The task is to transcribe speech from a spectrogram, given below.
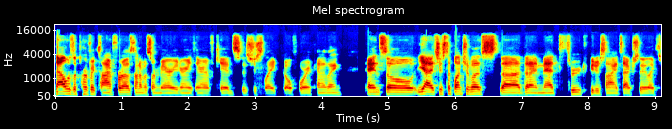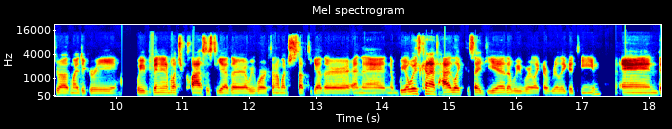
that was a perfect time for us. None of us are married or anything or have kids. So it's just like go for it kind of thing. And so yeah it's just a bunch of us uh, that i met through computer science actually like throughout my degree. We've been in a bunch of classes together. We worked on a bunch of stuff together. And then we always kind of had like this idea that we were like a really good team. And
